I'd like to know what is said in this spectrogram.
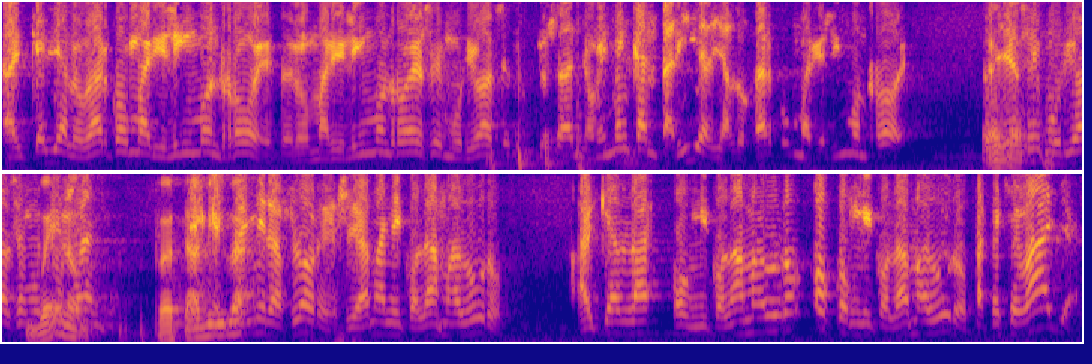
hay que dialogar con Marilyn Monroe, pero Marilyn Monroe se murió hace muchos años. A mí me encantaría dialogar con Marilyn Monroe, pero ella se murió hace muchos años. Pero está viva. Miraflores, se llama Nicolás Maduro. Hay que hablar con Nicolás Maduro o con Nicolás Maduro para que se vaya.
